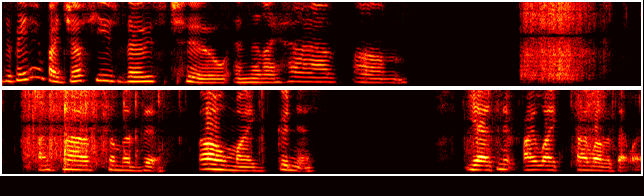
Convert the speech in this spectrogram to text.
Debating if I just use those two and then I have um, I have some of this. Oh my goodness. Yeah, isn't it? I like, I love it that way.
